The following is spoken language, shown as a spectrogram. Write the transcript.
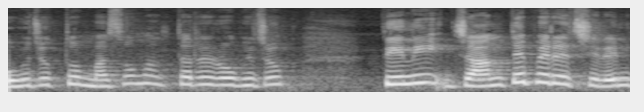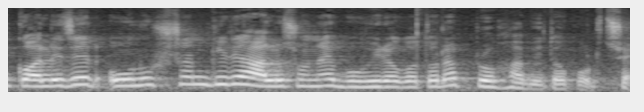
অভিযুক্ত মাসুম আক্তারের অভিযোগ, তিনি জানতে পেরেছিলেন কলেজের অনুষ্ঠান ঘিরে আলোচনায় বহিরাগতরা প্রভাবিত করছে।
